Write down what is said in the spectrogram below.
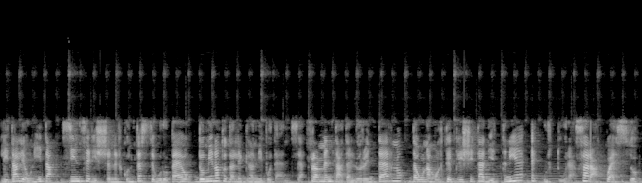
L'Italia unita si inserisce nel contesto europeo dominato dalle grandi potenze, frammentate al loro interno da una molteplicità di etnie e culture. Sarà questo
